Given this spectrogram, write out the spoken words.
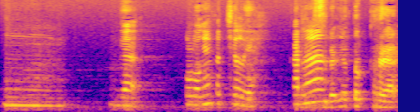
hmm, nggak peluangnya kecil ya, karena setidaknya tuh kayak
